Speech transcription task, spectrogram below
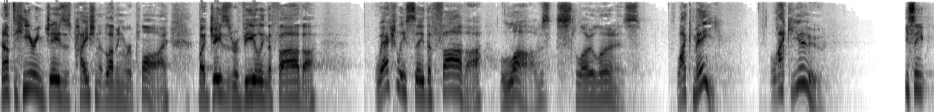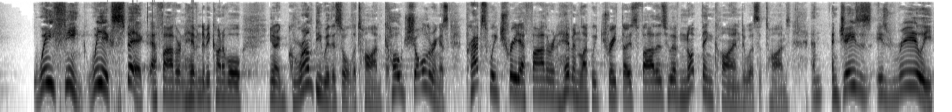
And after hearing Jesus' patient and loving reply, by Jesus revealing the Father, we actually see the Father loves slow learners. Like me. Like you. You see, we think, we expect our Father in heaven to be kind of all, you know, grumpy with us all the time, cold shouldering us. Perhaps we treat our Father in heaven like we treat those fathers who have not been kind to us at times. And, and Jesus is really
